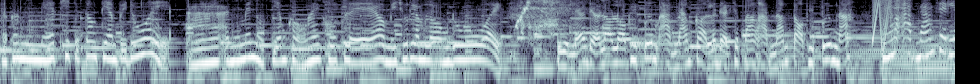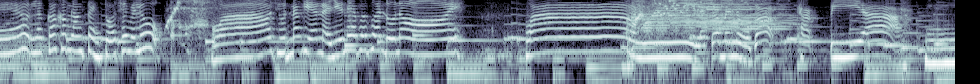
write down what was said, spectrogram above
แล้วก็มีเมสที่จะต้องเตรียมไปด้วย อ่า อันนี้แม่หนูเตรียมของให้ครบแล้ว มีชุดลำลองด้วยตื่นแล้วเดี๋ยวเรารอพี่ปื้มอาบน้ำก่อนแล้วเดี๋ยวเชอปางอาบน้ำต่อพี่ปื้มนะน้องอาบน้ำเสร็จแล้ว แล้วก็กำลังแต่งตัวใช่ไหมลูก ว้าว ชุดนักเรียนไหนยืนให้เพื่อนๆดูหน่อย ว้าวนี่แล้วก็แม่หนูก็ถักเปียนี่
